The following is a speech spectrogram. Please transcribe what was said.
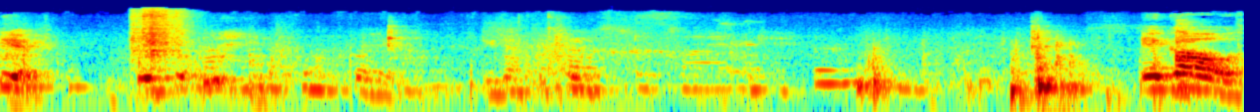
Here. It goes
